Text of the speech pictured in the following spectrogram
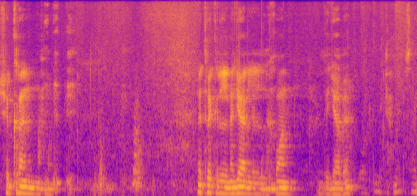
شكرا محمود. نترك المجال للإخوان في الإجابة. أحمد سعيد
